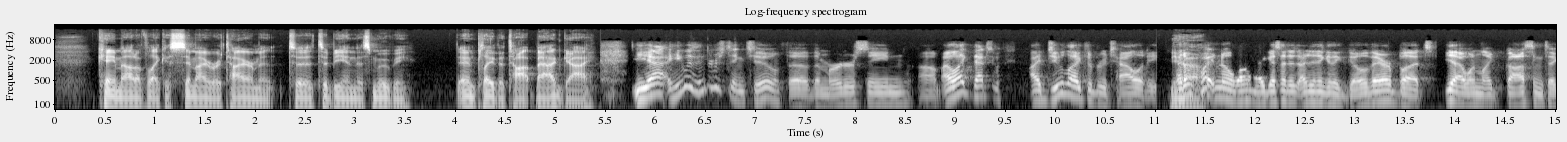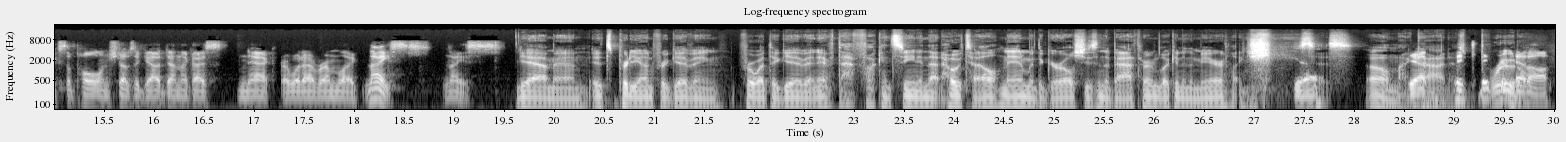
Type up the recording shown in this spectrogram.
came out of like a semi-retirement to to be in this movie and play the top bad guy. Yeah, he was interesting too. The the murder scene. Um, I like that. Too. I do like the brutality. Yeah. I don't quite know why. I guess I, did, I didn't think they'd go there, but yeah, when like Gosling takes the pole and shoves it out down that guy's neck or whatever, I'm like, nice, nice. Yeah, man, it's pretty unforgiving for what they give. And if that fucking scene in that hotel, man, with the girl, she's in the bathroom looking in the mirror, like Jesus, yeah. oh my yeah, god, it's brutal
